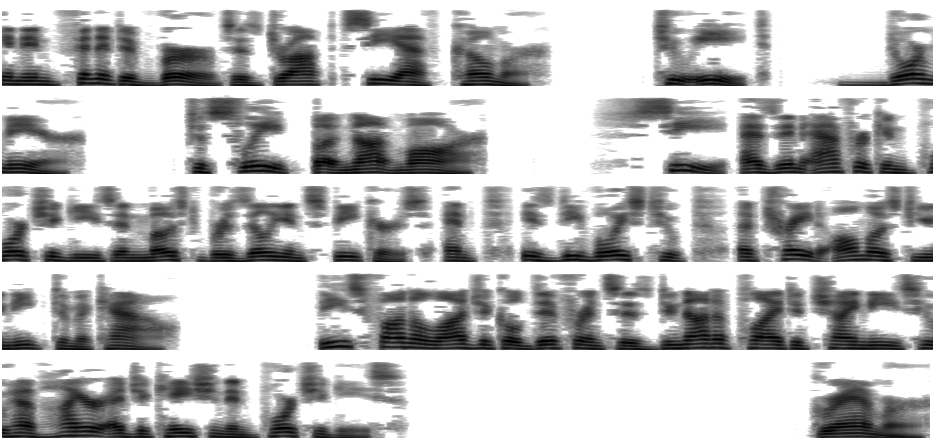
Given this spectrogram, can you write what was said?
in infinitive verbs is dropped cf. comer. To eat. Dormir. To sleep, but not mar c, as in African Portuguese and most Brazilian speakers, and th, is devoiced to p, a trait almost unique to Macau. These phonological differences do not apply to Chinese who have higher education in Portuguese. Grammar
